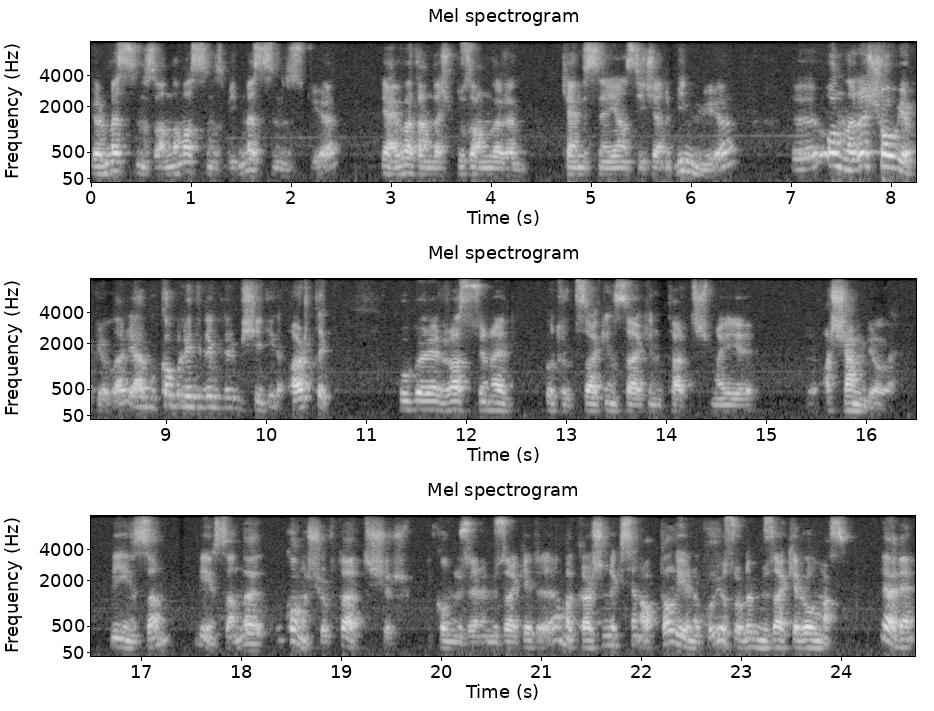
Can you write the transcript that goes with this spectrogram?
Görmezsiniz, anlamazsınız, bilmezsiniz diyor. Yani vatandaş bu zamların kendisine yansıyacağını bilmiyor. E, onlara şov yapıyorlar. Yani bu kabul edilebilir bir şey değil. Artık bu böyle rasyonel oturup sakin sakin tartışmayı aşan bir olay. Bir insan bir insanla konuşur, tartışır, konu üzerine müzakere eder ama karşındaki sen aptal yerine koyuyorsa orada müzakere olmaz. Yani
